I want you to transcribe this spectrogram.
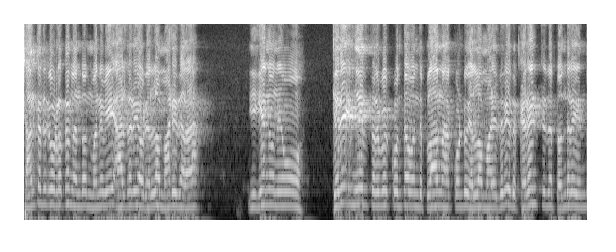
ಶಾಂತನಗೌಡ್ರ ಹತ್ರ ನಂದೊಂದು ಮನವಿ ಆಲ್ರೆಡಿ ಅವರೆಲ್ಲ ಮಾಡಿದಾರ. ಈಗೇನು ನೀವು ಕೆರೆಗೆ ನೀರು ತರಬೇಕು ಅಂತ ಒಂದು ಪ್ಲಾನ್ ಹಾಕೊಂಡು ಎಲ್ಲ ಮಾಡಿದ್ರಿ ಇದು ಕರೆಂಟಿನ ತೊಂದರೆಯಿಂದ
